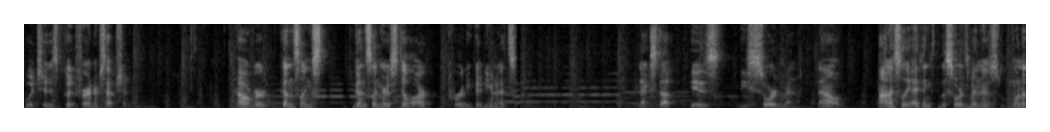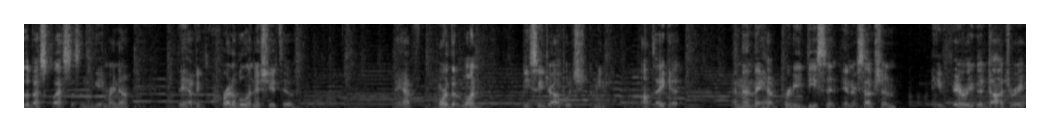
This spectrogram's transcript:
which is good for interception. However, gunslings, gunslingers still are pretty good units. Next up is the Swordmen. Now, honestly, I think the Swordsman is one of the best classes in the game right now. They have incredible initiative. They have more than one BC drop, which, I mean, I'll take it. And then they have pretty decent interception, a very good dodge rate,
